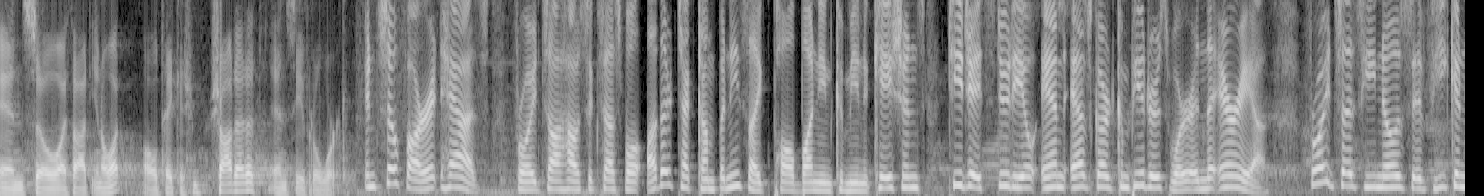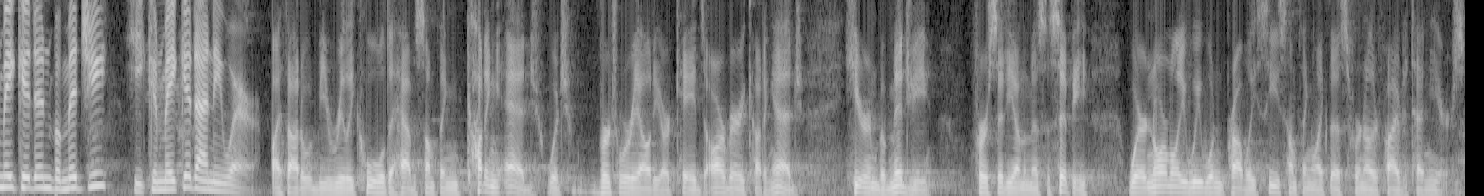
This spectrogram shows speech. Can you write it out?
and so I thought, you know what, I'll take a sh shot at it and see if it'll work. And so far it has. Freud saw how successful other tech companies like Paul Bunyan Communications, TJ Studio, and Asgard Computers were in the area. Freud says he knows if he can make it in Bemidji, he can make it anywhere. I thought it would be really cool to have something cutting edge, which virtual reality arcades are very cutting edge, here in Bemidji, first city on the Mississippi, where normally we wouldn't probably see something like this for another five to 10 years.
